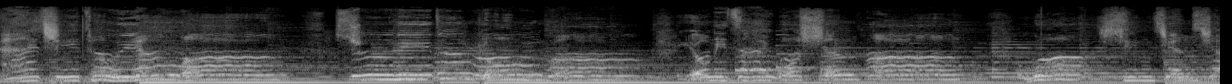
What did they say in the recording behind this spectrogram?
抬起头仰望。主你的荣光，有你在我身旁，我心坚强。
